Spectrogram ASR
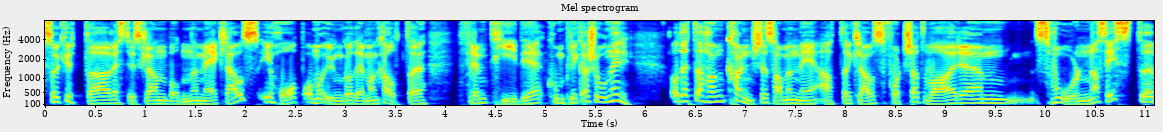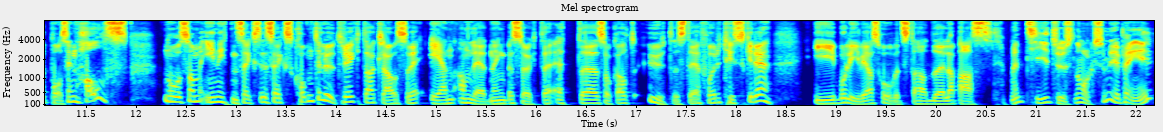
så kutta Vest-Tyskland båndene med Klaus i håp om å unngå det man kalte fremtidige komplikasjoner. Og dette hang kanskje sammen med at Klaus fortsatt var um, svoren nazist på sin hals, noe som i 1966 kom til uttrykk da Klaus ved én anledning besøkte et såkalt utested for tyskere i Bolivias hovedstad La Paz. Men 10 000 var ikke så mye penger?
